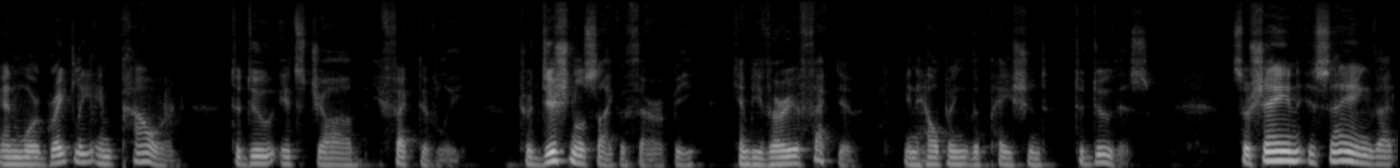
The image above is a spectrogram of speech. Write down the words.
and more greatly empowered to do its job effectively. Traditional psychotherapy can be very effective in helping the patient to do this. So, Schoen is saying that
